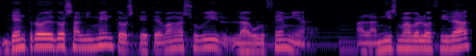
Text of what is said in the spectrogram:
Dentro de dos alimentos que te van a subir la glucemia a la misma velocidad,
